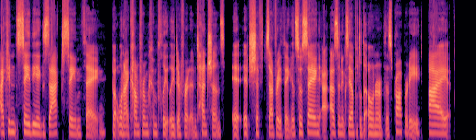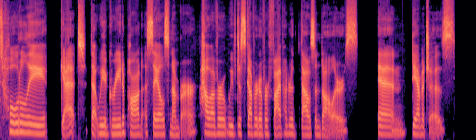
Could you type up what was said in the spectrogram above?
I can say the exact same thing, but when I come from completely different intentions, it, it, shifts everything. And so, saying, as an example to the owner of this property, I totally get that we agreed upon a sales number. However, we've discovered over $500,000 in damages.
